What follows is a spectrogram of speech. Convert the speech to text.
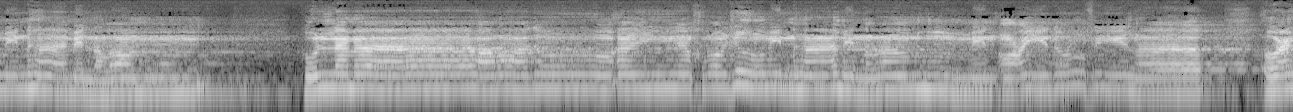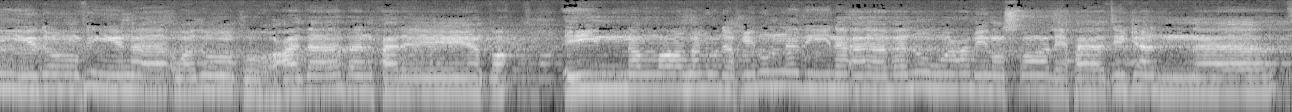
منها من غم. كلما أرادوا أن يخرجوا منها من غم أعيدوا فيها أعيدوا فيها وذوقوا عذاب الحريق. إن الله يدخل الذين آمنوا وعملوا الصالحات جنات.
